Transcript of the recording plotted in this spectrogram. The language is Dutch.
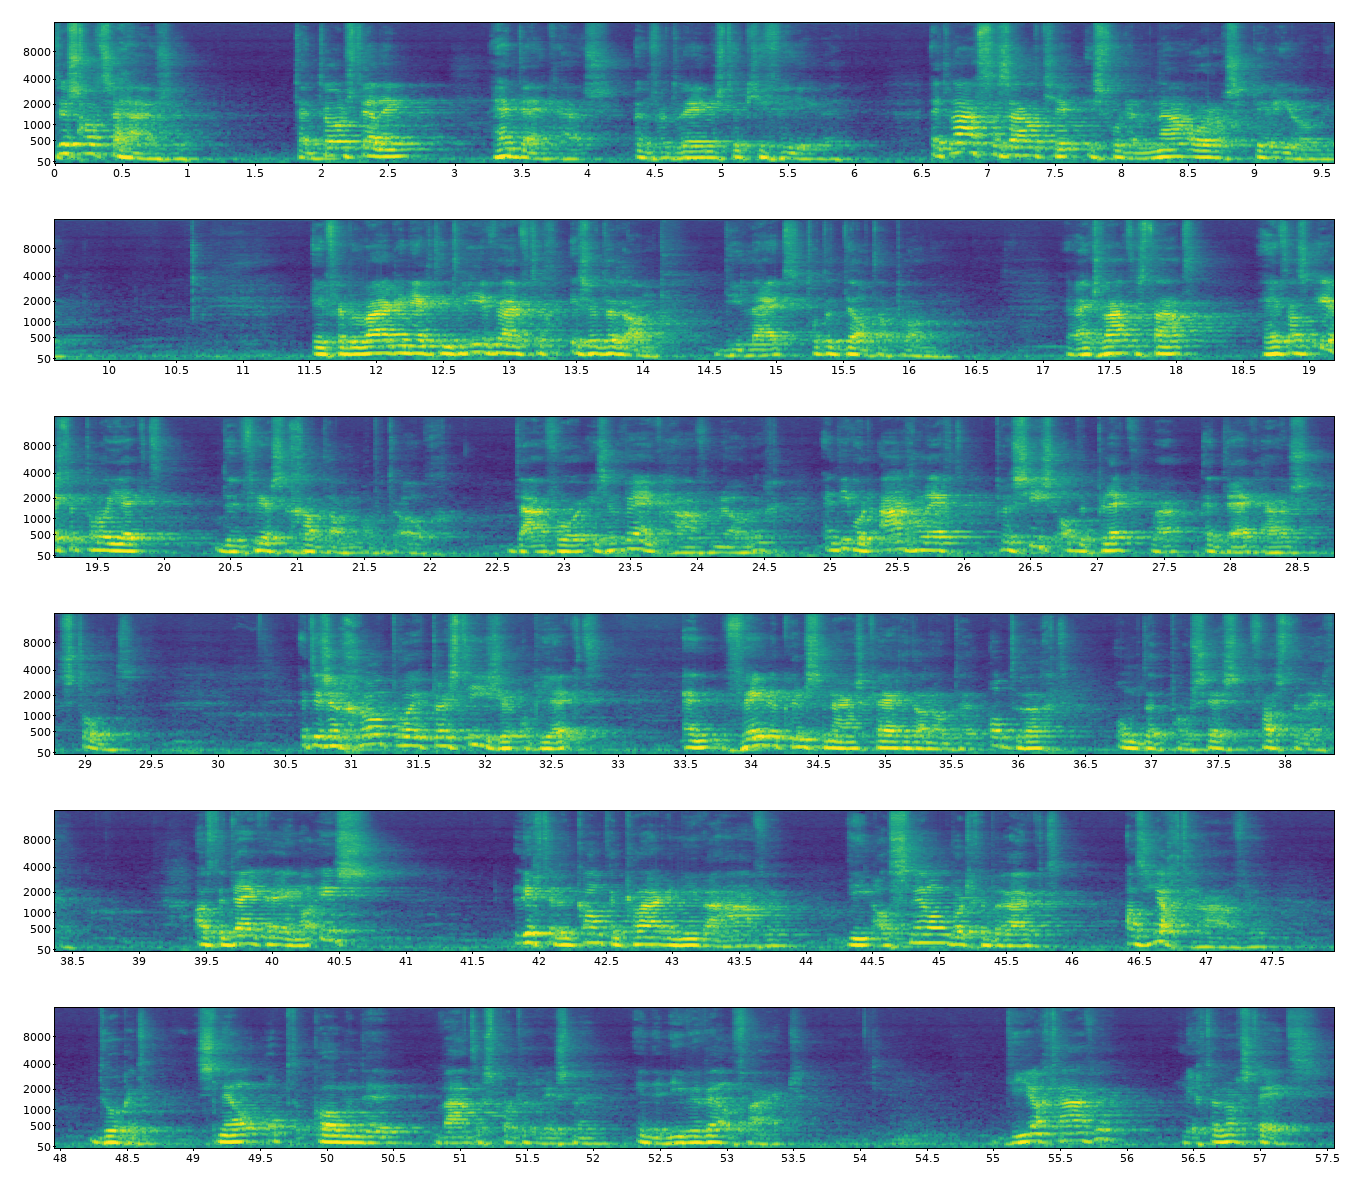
De Schotse Huizen. Tentoonstelling Het Dijkhuis. Een verdwenen stukje veren. Het laatste zaaltje is voor de naoorlogse periode. In februari 1953 is er de ramp die leidt tot het Deltaplan. Rijkswaterstaat heeft als eerste project de Veerse Gatdam op het oog. Daarvoor is een werkhaven nodig en die wordt aangelegd precies op de plek waar het dijkhuis stond. Het is een groot prestigeobject en vele kunstenaars krijgen dan ook de opdracht om dat proces vast te leggen. Als de dijk er eenmaal is, ligt er een kant-en-klare nieuwe haven die al snel wordt gebruikt als jachthaven door het snel opkomende watersporttourisme in de nieuwe welvaart. Die jachthaven ligt er nog steeds.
